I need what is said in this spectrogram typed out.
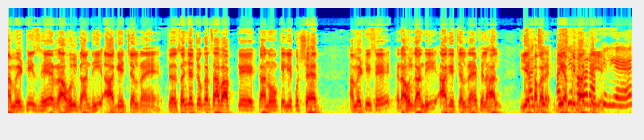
अमेठी से राहुल गांधी आगे चल रहे हैं। संजय चोकर साहब आपके कानों के लिए कुछ शहद। अमेठी से राहुल गांधी आगे चल रहे हैं फ़िलहाल। ये खबर है। जी अपनी बात आपके लिए है।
